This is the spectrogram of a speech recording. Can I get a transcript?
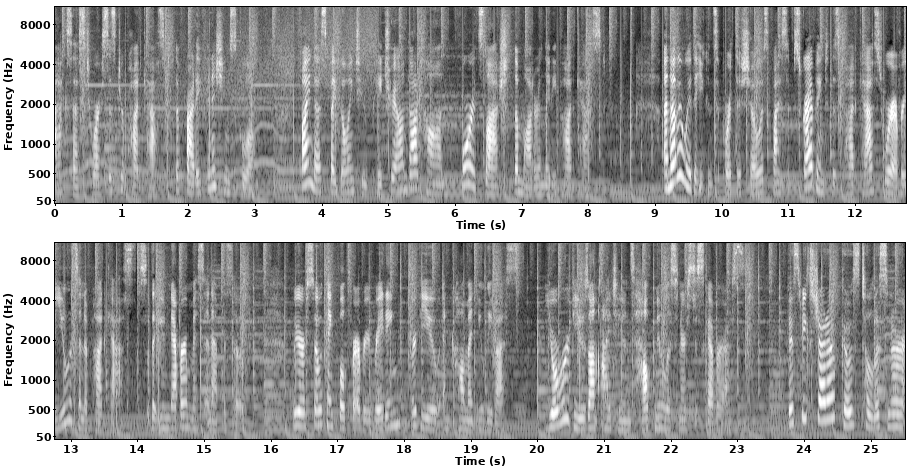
access to our sister podcast, The Friday Finishing School. Find us by going to patreon.com forward slash The Modern Lady Podcast. Another way that you can support this show is by subscribing to this podcast wherever you listen to podcasts so that you never miss an episode. We are so thankful for every rating, review, and comment you leave us. Your reviews on iTunes help new listeners discover us. This week's shout out goes to listener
